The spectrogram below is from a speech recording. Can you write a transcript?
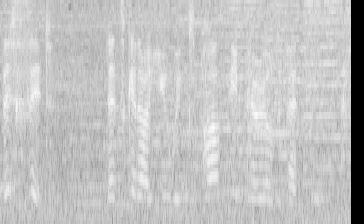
This is it. Let's get our U-wings past the Imperial defenses.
